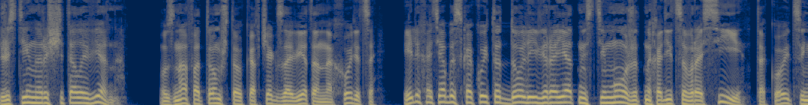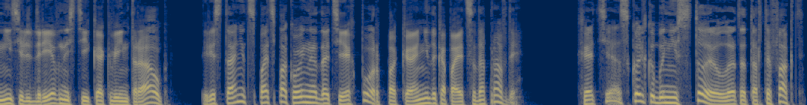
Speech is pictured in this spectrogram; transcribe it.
Жюстина рассчитала верно. Узнав о том, что Ковчег Завета находится или хотя бы с какой-то долей вероятности может находиться в России, такой ценитель древностей, как Вейнтрауб, перестанет спать спокойно до тех пор, пока не докопается до правды. Хотя, сколько бы ни стоил этот артефакт,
